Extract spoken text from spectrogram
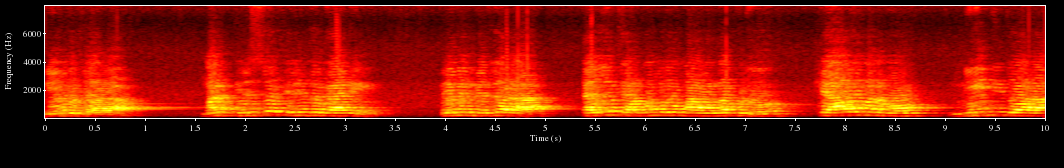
నీవు ద్వారా. మనకు తెలుసో తెలియదో గాని ప్రేమైన బిడ్డారా తల్లి గర్భంలో మనం ఉన్నప్పుడు కేవలం మనము నీటి ద్వారా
